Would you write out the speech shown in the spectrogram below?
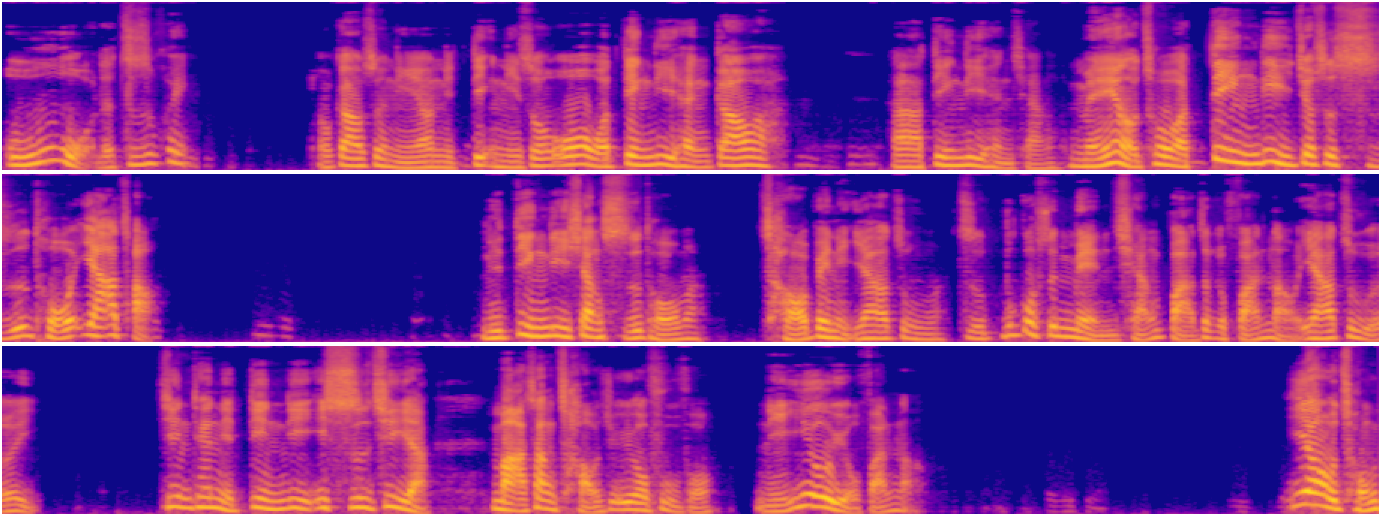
无我的智慧。我告诉你啊，你定，你说哦，我定力很高啊，啊，定力很强，没有错，定力就是石头压草。你定力像石头吗？草被你压住吗？只不过是勉强把这个烦恼压住而已。今天你定力一失去呀，马上草就又复活，你又有烦恼。要从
